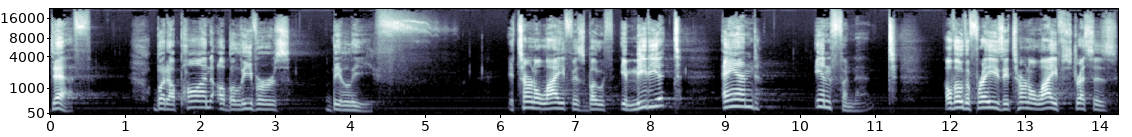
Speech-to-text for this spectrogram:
death, but upon a believer's belief. Eternal life is both immediate and infinite. Although the phrase eternal life stresses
